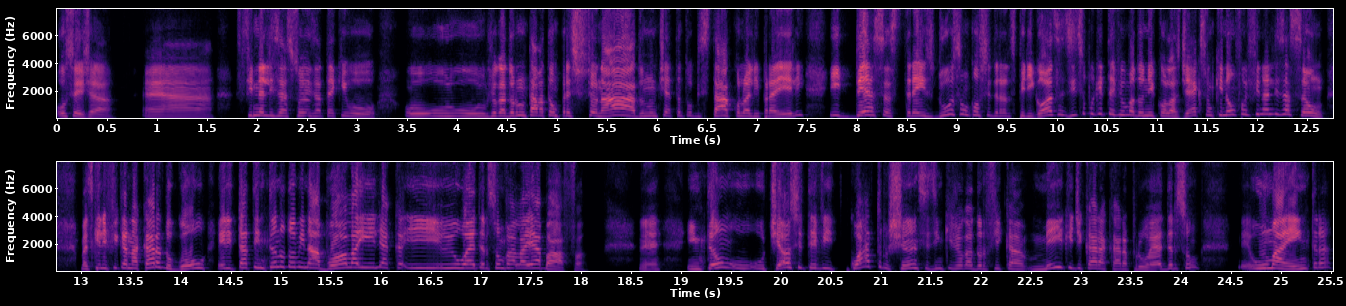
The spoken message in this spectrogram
ou seja, é, finalizações até que o, o, o jogador não estava tão pressionado, não tinha tanto obstáculo ali para ele. E dessas três, duas são consideradas perigosas. Isso porque teve uma do Nicolas Jackson que não foi finalização, mas que ele fica na cara do gol, ele tá tentando dominar a bola e, ele, e o Ederson vai lá e abafa. Né? Então, o, o, Chelsea teve quatro chances em que o jogador fica meio que de cara a cara para o Ederson, uma entra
